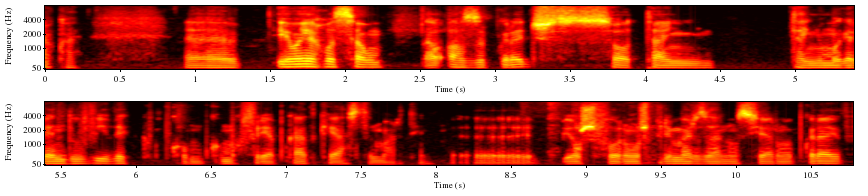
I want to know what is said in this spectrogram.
Ok. Uh, eu, em relação aos upgrades, só tenho tenho uma grande dúvida, como, como referi há bocado, que é a Aston Martin. Uh, eles foram os primeiros a anunciar um upgrade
